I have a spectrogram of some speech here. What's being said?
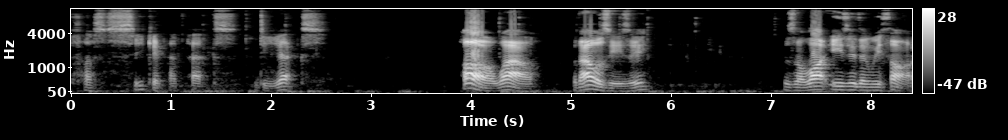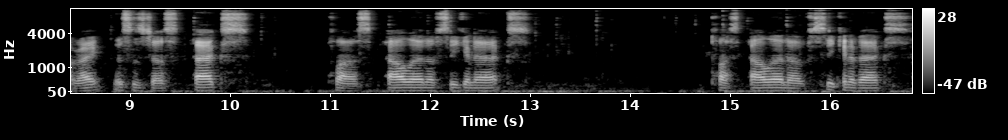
plus secant of x dx. Oh, wow. Well, that was easy. It was a lot easier than we thought, right? This is just x plus ln of secant x plus ln of secant of x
